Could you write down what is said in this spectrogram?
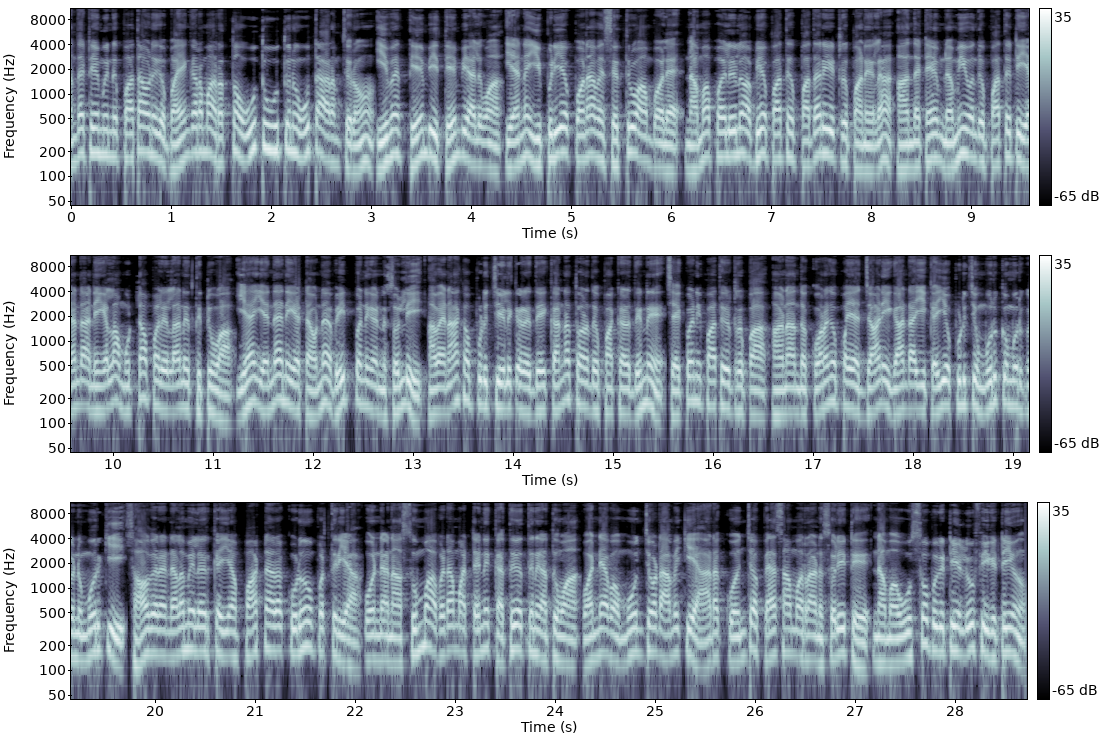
அந்த டைம்னு பார்த்தா அவனுக்கு பயங்கரமா ரத்தம் ஊத்து ஊத்துன்னு ஊத்த ஆரம்பிச்சிரும். இவன் தேம்பி தேம்பி அழுவான். ஏன்னா இப்படியே போனா அவன் செத்துருவான் போல. நம்ம பல்லிலும் அப்படியே பார்த்து பதறிட்டு இருப்பானுல அந்த டைம் நமி வந்து பார்த்துட்டு ஏன்டா நீங்க எல்லாம் முட்டா பல்லுலான்னு திட்டுவா ஏன் என்னன்னு கேட்டவன வெயிட் பண்ணுங்கன்னு சொல்லி அவன் நாக்க பிடிச்சி இழுக்கிறது கண்ணை திறந்து பாக்குறதுன்னு செக் பண்ணி பார்த்துட்டு இருப்பான் ஆனா அந்த குரங்கு பையன் ஜானி காண்டாயி கையை பிடிச்சி முறுக்கு முறுக்குன்னு முறுக்கி சாகுற நிலைமையில இருக்க என் பார்ட்னரை குடும்பப்படுத்துறியா? உன்னை நான் சும்மா விட மாட்டேன்னு கத்து கத்துன்னு கத்துவான். உடனே அவன் மூஞ்சோட அமைக்கி அட கொஞ்சம் பேசாம சொல்லிட்டு நம்ம உசோப்பு கிட்டயும் லூஃபி கிட்டயும்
